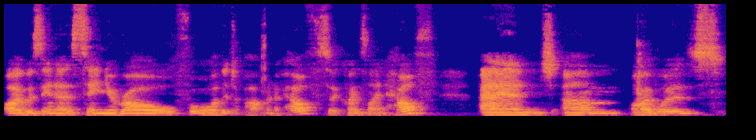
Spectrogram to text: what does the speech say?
I was in a senior role for the Department of Health, so Queensland Health, and um, I was,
